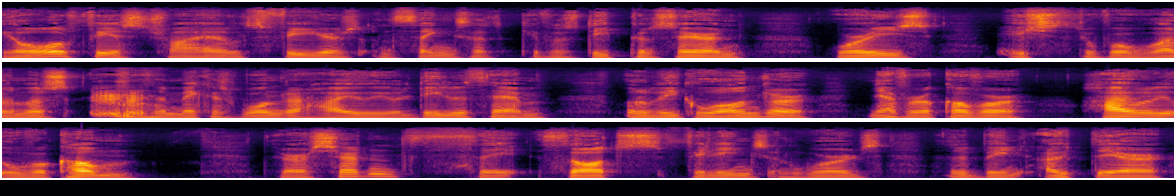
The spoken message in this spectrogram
We all face trials, fears, and things that give us deep concern, worries, issues that overwhelm us and make us wonder how we will deal with them. Will we go under, never recover? How will we overcome? There are certain th- thoughts, feelings, and words that have been out there,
